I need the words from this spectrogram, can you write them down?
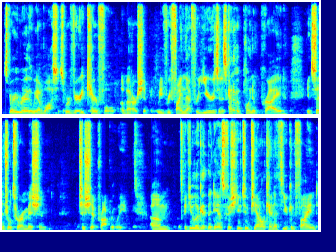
it's very rare that we have losses. We're very careful about our shipping. We've refined that for years, and it's kind of a point of pride and central to our mission to ship properly. Um, if you look at the Dan's Fish YouTube channel, Kenneth, you can find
